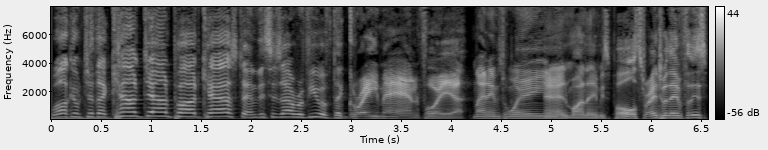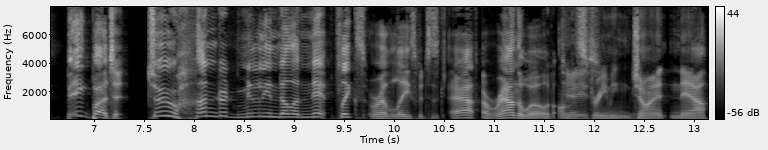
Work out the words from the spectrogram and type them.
Welcome to the Countdown Podcast, and this is our review of The Gray Man for you. My name's Wayne. And my name is Paul. Straight with them for this big budget. $200 million Netflix release, which is out around the world on It the is. streaming giant now.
